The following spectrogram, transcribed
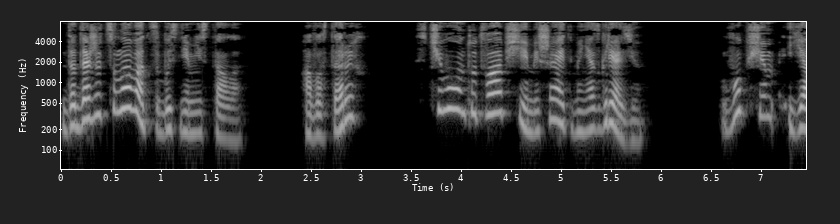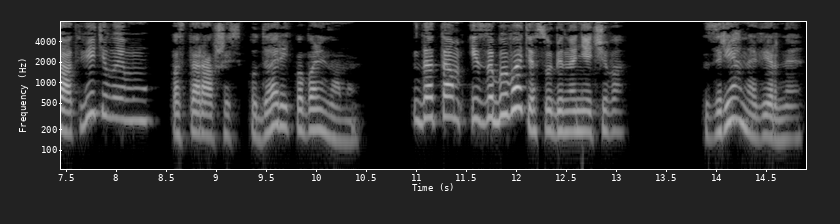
да даже целоваться бы с ним не стала. А во-вторых, с чего он тут вообще мешает меня с грязью? В общем, я ответила ему, постаравшись ударить по больному. Да там и забывать особенно нечего. Зря, наверное.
